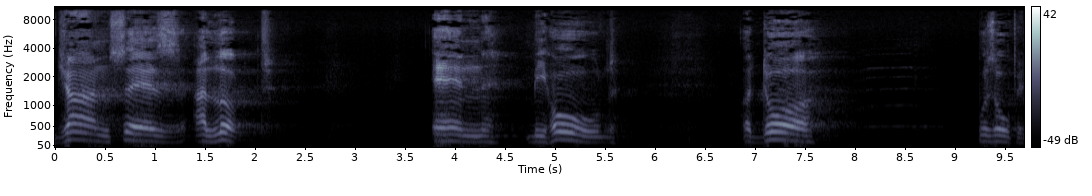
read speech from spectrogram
John says, I looked, and behold, a door was open.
